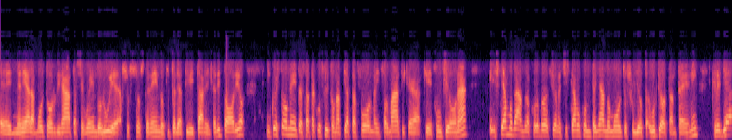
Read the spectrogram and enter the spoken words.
eh, in maniera molto ordinata, seguendo lui e sostenendo tutte le attività nel territorio. In questo momento è stata costruita una piattaforma informatica che funziona e stiamo dando la collaborazione, ci stiamo impegnando molto sugli ot- ultimi ottantenni, crediamo,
